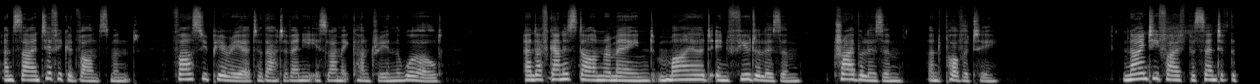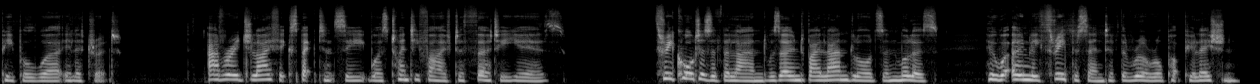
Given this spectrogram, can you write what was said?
and scientific advancement far superior to that of any Islamic country in the world, and Afghanistan remained mired in feudalism, tribalism, and poverty. 95% of the people were illiterate. Average life expectancy was 25 to 30 years. Three quarters of the land was owned by landlords and mullahs who were only 3% of the rural population.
